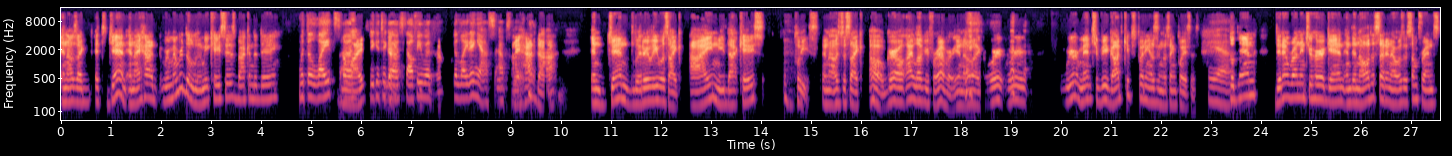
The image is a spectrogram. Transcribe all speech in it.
And I was like, it's Jen. And I had remember the LuMee cases back in the day? With the lights. The uh, lights. So you could take yeah. a selfie with yeah. the lighting. Yes, absolutely. I had that. And Jen literally was like, I need that case, please. And I was just like, oh girl, I love you forever. You know, like we're we're we're meant to be. God keeps putting us in the same places. Yeah. So then didn't run into her again. And then all of a sudden, I was with some friends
